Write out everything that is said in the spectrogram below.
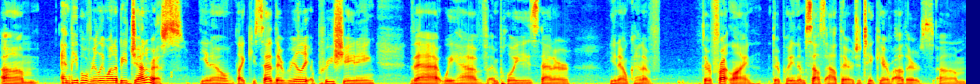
um, and people really want to be generous. You know, like you said, they're really appreciating that we have employees that are, you know, kind of they're frontline. They're putting themselves out there to take care of others. Um,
